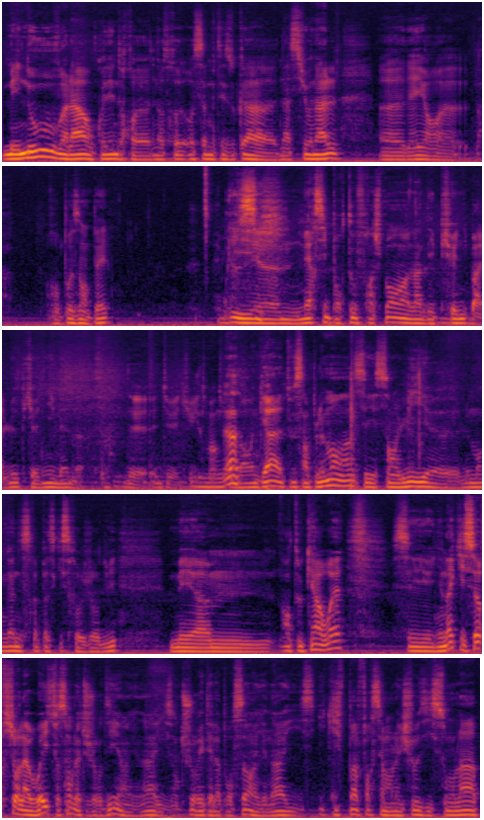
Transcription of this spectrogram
Mais nous, voilà, on connaît notre, notre Osamu Tezuka national. Euh, D'ailleurs, euh, bah, repose en paix. Merci. Et, euh, merci pour tout, franchement, l'un des pionniers, bah, le pionnier même de, de- du, Du manga. manga, tout simplement. hein. C'est sans lui, euh, le manga ne serait pas ce qu'il serait aujourd'hui. Mais euh, en tout cas, ouais, c'est il y en a qui surfent sur la wave. De toute façon, on l'a toujours dit. hein. Y en a, ils ont toujours été là pour ça. hein. Il y en a, ils, ils kiffent pas forcément les choses. Ils sont là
